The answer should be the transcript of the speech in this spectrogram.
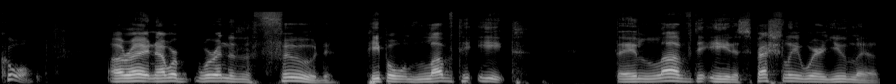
Cool. All right, now we're we're into the food. People love to eat. They love to eat, especially where you live.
